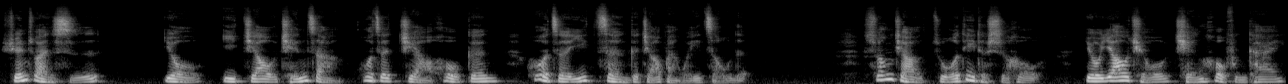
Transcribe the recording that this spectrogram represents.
旋转时，有以脚前掌或者脚后跟，或者以整个脚板为轴的；双脚着地的时候，有要求前后分开，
